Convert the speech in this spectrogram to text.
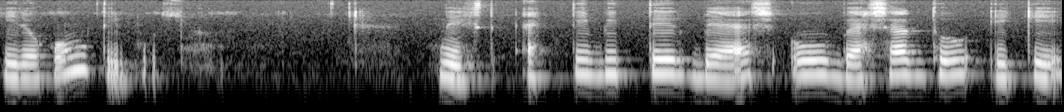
কীরকম ত্রিভুজ? নেক্সট একটি বৃত্তের ব্যাস ও ব্যাসার্ধ একে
